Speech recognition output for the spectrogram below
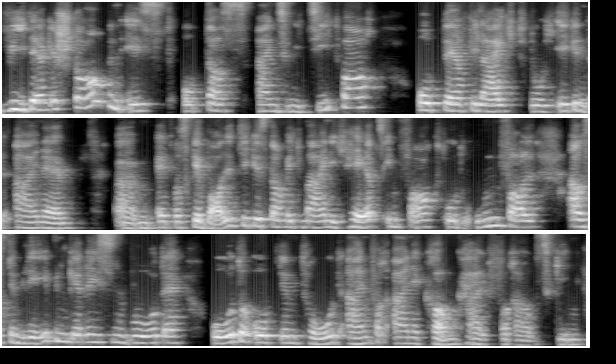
wie der gestorben ist, ob das ein Suizid war, ob der vielleicht durch irgendeine ähm, etwas Gewaltiges, damit meine ich Herzinfarkt oder Unfall, aus dem Leben gerissen wurde oder ob dem Tod einfach eine Krankheit vorausging.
